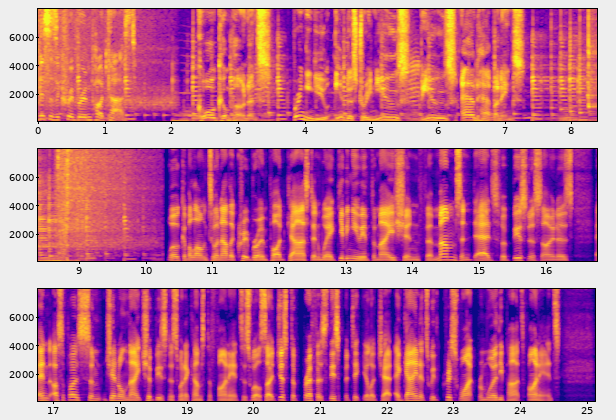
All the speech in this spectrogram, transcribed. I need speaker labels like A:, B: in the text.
A: This is a Crib Room podcast.
B: Core Components, bringing you industry news, views, and happenings.
C: Welcome along to another Crib Room podcast, and we're giving you information for mums and dads, for business owners, and I suppose some general nature business when it comes to finance as well. So, just to preface this particular chat, again, it's with Chris White from Worthy Parts Finance.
